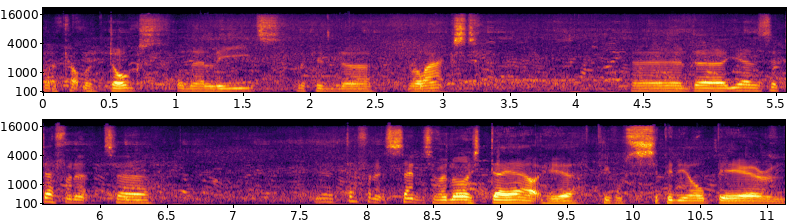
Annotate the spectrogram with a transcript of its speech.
Got a couple of dogs on their leads, looking uh, relaxed. And uh, yeah, there's a definite, uh, yeah, definite sense of a nice day out here. People sipping the old beer and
